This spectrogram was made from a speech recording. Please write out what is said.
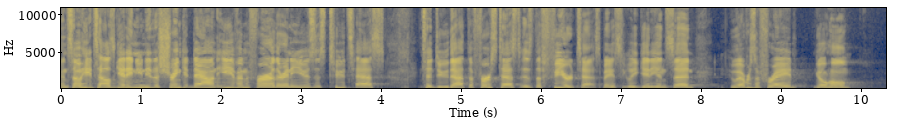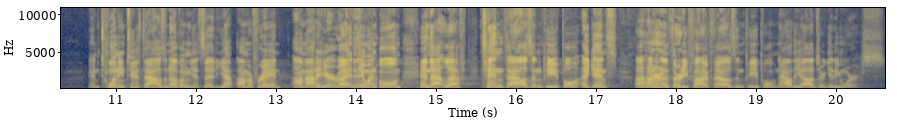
And so he tells Gideon, You need to shrink it down even further, and he uses two tests to do that. The first test is the fear test. Basically, Gideon said, Whoever's afraid, go home. And 22,000 of them said, Yep, I'm afraid. I'm out of here, right? And they went home. And that left 10,000 people against 135,000 people. Now the odds are getting worse.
